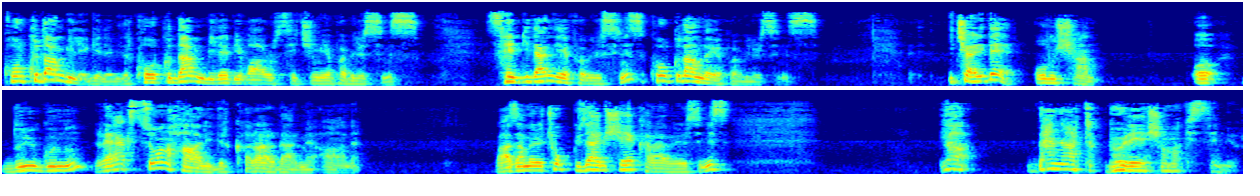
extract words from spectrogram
korkudan bile gelebilir. Korkudan bile bir varoluş seçimi yapabilirsiniz. Sevgiden de yapabilirsiniz, korkudan da yapabilirsiniz. İçeride oluşan o duygunun reaksiyon halidir karar verme anı. Bazen böyle çok güzel bir şeye karar verirsiniz. Ya ben artık böyle yaşamak istemiyorum.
